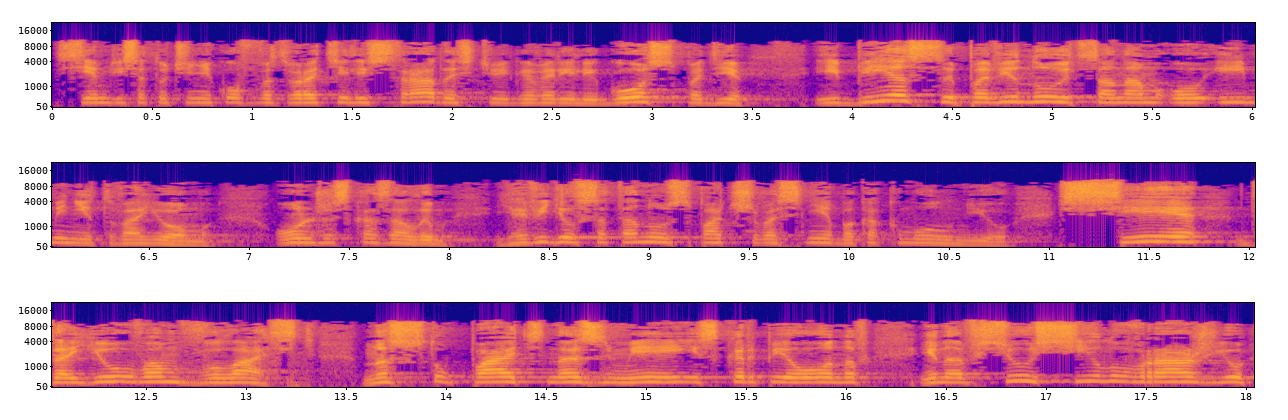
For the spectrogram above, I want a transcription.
Семьдесят учеников возвратились с радостью и говорили, «Господи, и бесы повинуются нам о имени Твоем». Он же сказал им, «Я видел сатану, спадшего с неба, как молнию. Се даю вам власть наступать на змей и скорпионов и на всю силу вражью,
